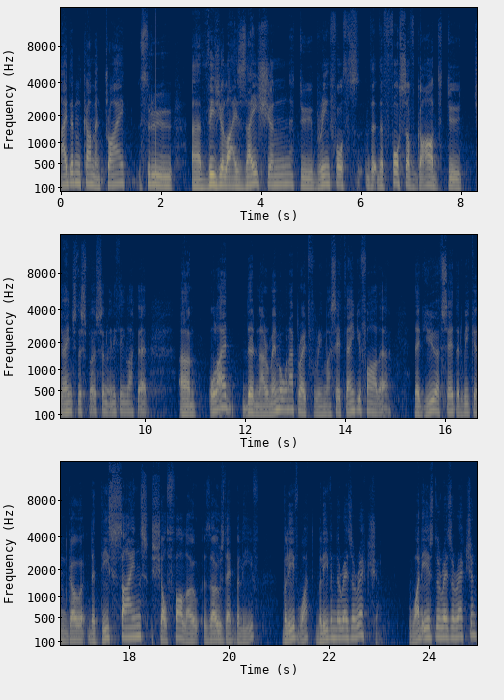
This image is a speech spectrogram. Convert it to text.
I didn't come and try through uh, visualization to bring forth the, the force of God to change this person or anything like that. Um, all I did, and I remember when I prayed for him, I said, Thank you, Father, that you have said that we can go, that these signs shall follow those that believe. Believe what? Believe in the resurrection. What is the resurrection?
